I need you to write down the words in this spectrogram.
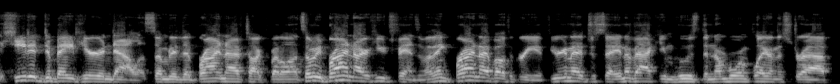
heated debate here in Dallas, somebody that Brian and I have talked about a lot, somebody Brian and I are huge fans of. I think Brian and I both agree. If you're going to just say in a vacuum who is the number one player in this draft,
